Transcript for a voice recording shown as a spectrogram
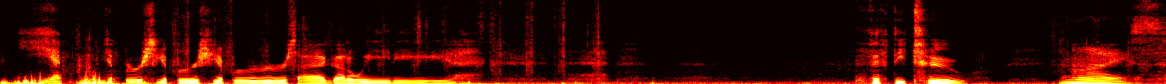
Yep, yippers, yippers, yippers. I got a Wheatie. 52. Nice.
